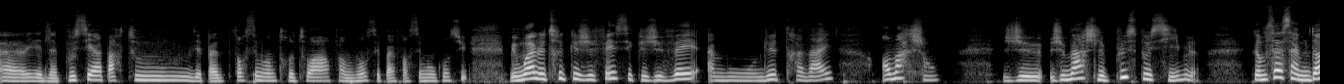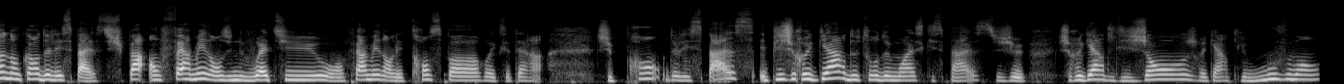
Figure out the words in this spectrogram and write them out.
Euh, il y a de la poussière partout, il n'y a pas forcément de trottoir. Enfin bon, c'est pas forcément conçu. Mais moi, le truc que je fais, c'est que je vais à mon lieu de travail en marchant. Je, je marche le plus possible. Comme ça, ça me donne encore de l'espace. Je suis pas enfermée dans une voiture ou enfermée dans les transports, etc je prends de l'espace et puis je regarde autour de moi ce qui se passe. Je, je regarde les gens, je regarde le mouvement.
